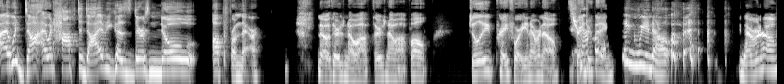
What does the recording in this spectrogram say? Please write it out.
I would die. I would have to die because there's no up from there. No, there's no up. There's no up. Well, Julie, pray for it. You never know. Stranger thing. think we know. you never know.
